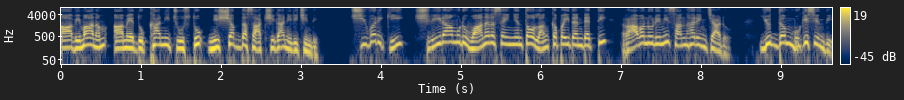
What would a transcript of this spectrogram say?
ఆ విమానం ఆమె దుఃఖాన్ని చూస్తూ నిశ్శబ్ద సాక్షిగా నిలిచింది. చివరికి శ్రీరాముడు వానర సైన్యంతో లంకపై దండెత్తి రావణుడిని సంహరించాడు. యుద్ధం ముగిసింది.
